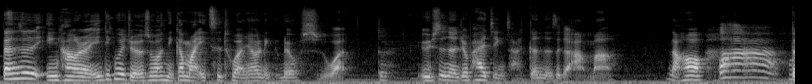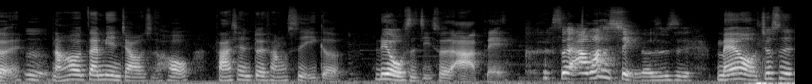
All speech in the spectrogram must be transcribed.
但是银行人一定会觉得说，你干嘛一次突然要领六十万？对，于是呢，就派警察跟着这个阿妈，然后哇，对，嗯，然后在面交的时候，发现对方是一个六十几岁的阿伯，所以阿妈醒了，是不是？没有，就是。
